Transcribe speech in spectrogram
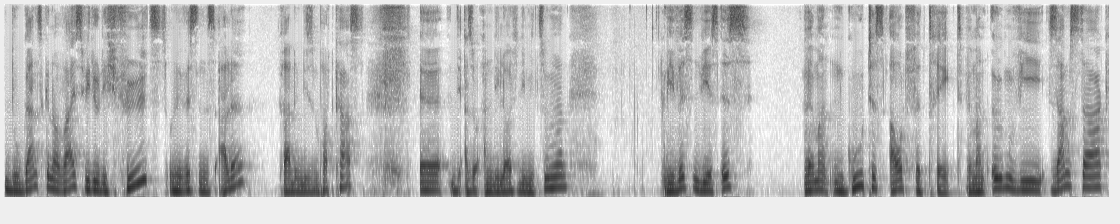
du ganz genau weißt, wie du dich fühlst, und wir wissen es alle, gerade in diesem Podcast, äh, also an die Leute, die mir zuhören, wir wissen, wie es ist, wenn man ein gutes Outfit trägt, wenn man irgendwie Samstag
